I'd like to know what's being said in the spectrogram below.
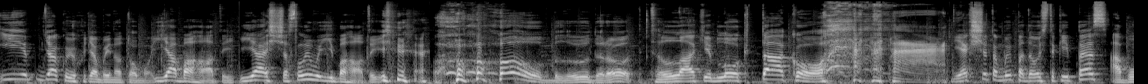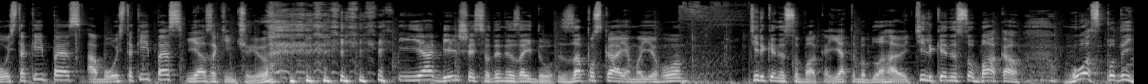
І дякую хоча б і на тому. Я багатий. Я щасливий і багатий. Хо-хо-хо, Blood Rot. Lucky Block Taco. Якщо там випаде ось такий пес, або ось такий пес, або ось такий пес, я закінчую. я більше сюди не зайду. Запускаємо його. Тільки не собака, я тебе благаю, тільки не собака. Господи,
